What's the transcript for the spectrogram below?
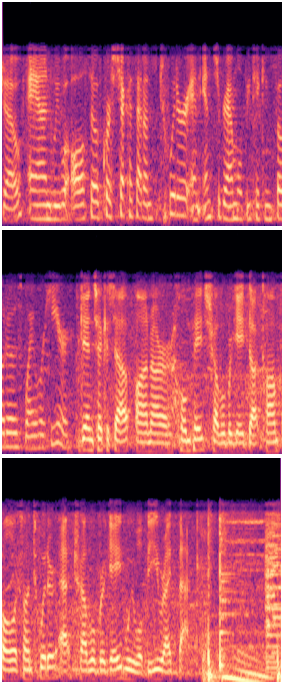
show. And we will also, of course, check us out on Twitter and Instagram. We'll be taking photos while we're here. Again, check us out on our homepage, travelbrigade.com. Follow us on Twitter at Travel Brigade. We will be right back.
